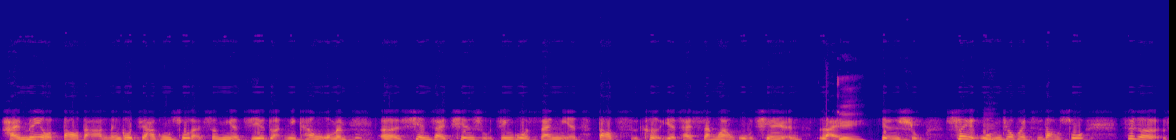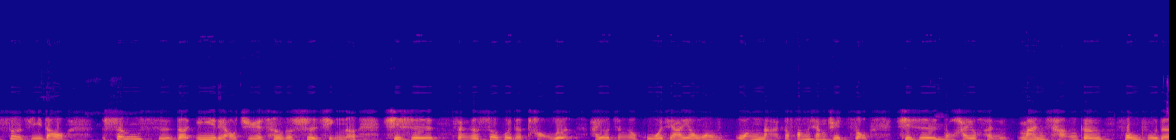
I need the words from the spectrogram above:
还没有到达能够加工缩短生命的阶段，你看我们呃现在签署，经过三年到此刻也才三万五千人来签署，所以我们就会知道说，这个涉及到生死的医疗决策的事情呢，其实整个社会的讨论，还有整个国家要往往哪个方向去走，其实都还有很漫长跟丰富的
